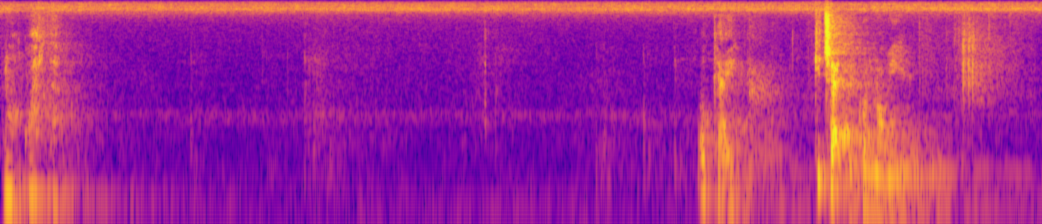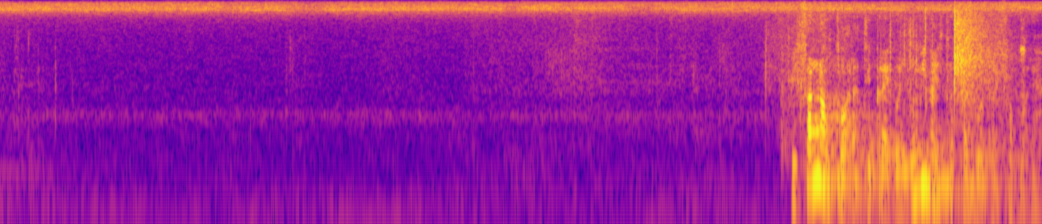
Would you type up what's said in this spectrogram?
No, guarda. Ok. Chi c'è qui con noi? Mi fallo ancora, ti prego, illumina il K2 per favore.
